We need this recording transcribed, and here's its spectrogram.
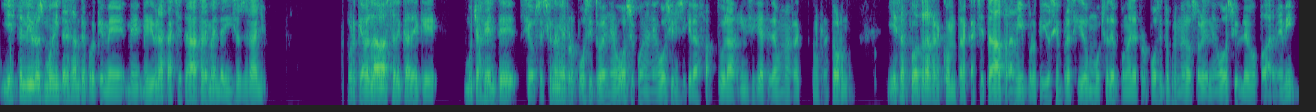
Y este libro es muy interesante porque me, me, me dio una cachetada tremenda a inicios del año. porque hablaba acerca de que mucha gente se obsesiona en el propósito del negocio cuando el negocio ni siquiera factura y ni siquiera te da una re- un retorno. Y esa fue otra recontracachetada para mí, porque yo siempre he sido mucho de poner el propósito primero sobre el negocio y luego pagarme a mí.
